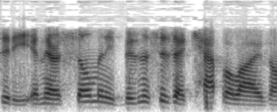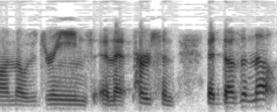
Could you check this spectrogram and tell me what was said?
city, and there are so many businesses that capitalize on those dreams and that person that doesn't know.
